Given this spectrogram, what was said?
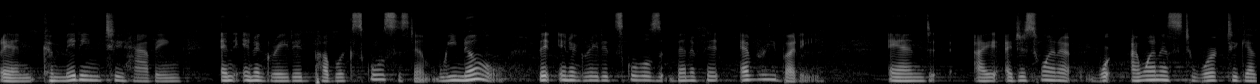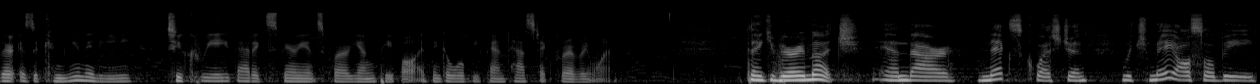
and committing to having an integrated public school system. We know that integrated schools benefit everybody. And I, I just want to, I want us to work together as a community to create that experience for our young people. I think it will be fantastic for everyone. Thank you very much. And our next question, which may also be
